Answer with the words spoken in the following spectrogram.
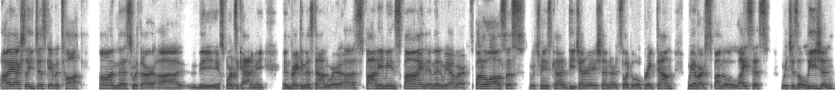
I actually just gave a talk on this with our uh, the sports academy and breaking this down where uh, spondy means spine and then we have our spondylosis which means kind of degeneration or it's like a little breakdown. We have our spondylolysis which is a lesion.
